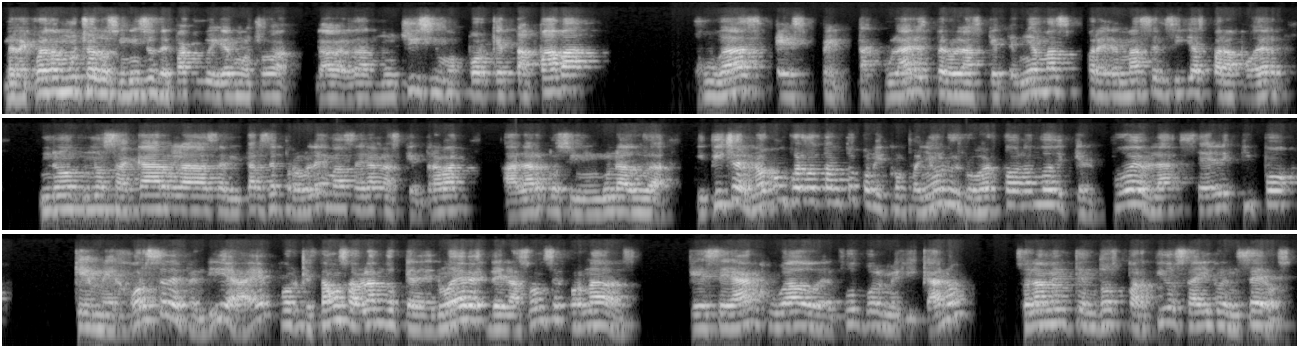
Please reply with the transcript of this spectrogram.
Me recuerda mucho a los inicios de Paco Guillermo Ochoa, la verdad, muchísimo, porque tapaba jugadas espectaculares, pero las que tenía más, más sencillas para poder no, no sacarlas, evitarse problemas, eran las que entraban al arco sin ninguna duda. Y teacher, no concuerdo tanto con mi compañero Luis Roberto hablando de que el Puebla sea el equipo que mejor se defendía, ¿eh? porque estamos hablando que de nueve, de las once jornadas que se han jugado del fútbol mexicano, solamente en dos partidos ha ido en ceros.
